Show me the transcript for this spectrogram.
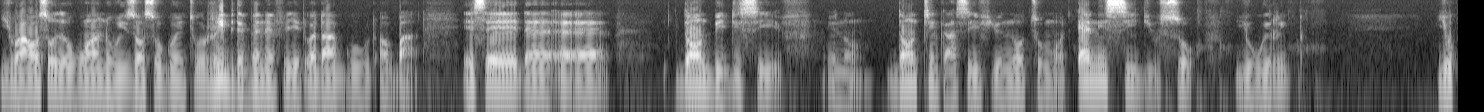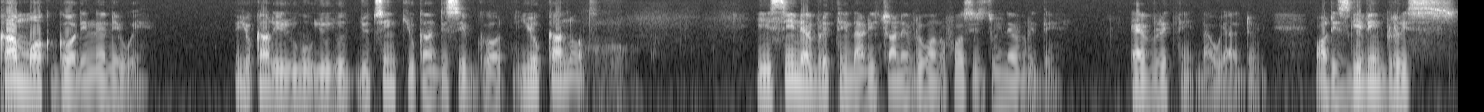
you are also the one who is also going to reap the benefit, whether good or bad. He said, uh, uh, uh, Don't be deceived. You know, don't think as if you know too much. Any seed you sow, you will reap. You can't mock God in any way. You can't. You you you think you can deceive God? You cannot. He's seen everything that each and every one of us is doing every day. Everything that we are doing. What is giving grace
